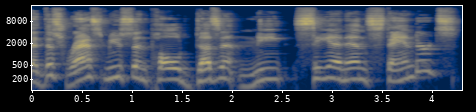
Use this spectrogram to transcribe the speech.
that this Rasmussen poll doesn't meet CNN standards?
